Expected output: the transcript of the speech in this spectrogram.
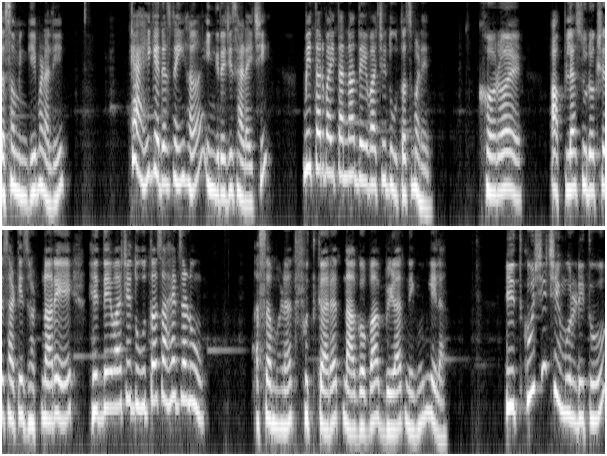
तसं मिंगी म्हणाली काही गरज नाही हं इंग्रजी झाडायची. मी तर बाई त्यांना देवाचे दूतच म्हणेन. खरंय. आपल्या सुरक्षेसाठी झटणारे हे देवाचे दूतच आहेत जणू. असं म्हणत फुतकारत नागोबा बिळात निघून गेला. इतकुशी चिमुरडी तू.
